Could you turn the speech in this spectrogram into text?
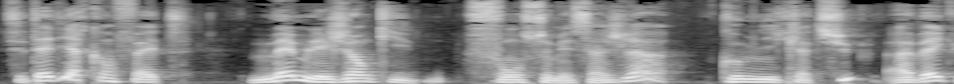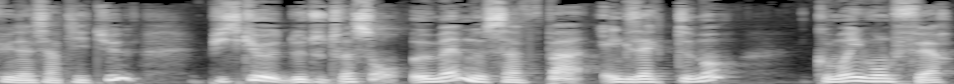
C'est-à-dire qu'en fait, même les gens qui font ce message-là communiquent là-dessus avec une incertitude, puisque de toute façon, eux-mêmes ne savent pas exactement comment ils vont le faire.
